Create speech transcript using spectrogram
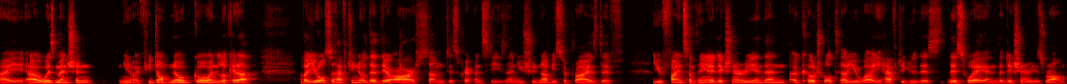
I, I always mention, you know, if you don't know, go and look it up. But you also have to know that there are some discrepancies, and you should not be surprised if you find something in a dictionary and then a coach will tell you, well, you have to do this this way, and the dictionary is wrong.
